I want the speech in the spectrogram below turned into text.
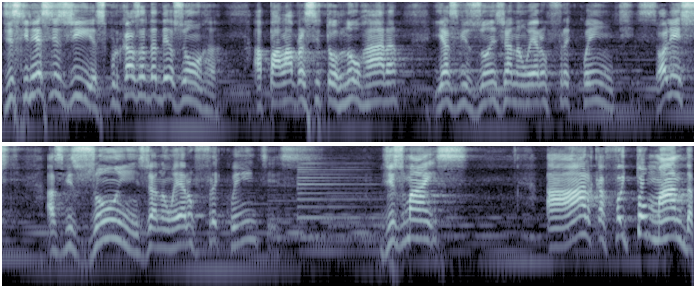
Diz que nesses dias, por causa da desonra, a palavra se tornou rara e as visões já não eram frequentes. Olha isso, as visões já não eram frequentes. Diz mais: a arca foi tomada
